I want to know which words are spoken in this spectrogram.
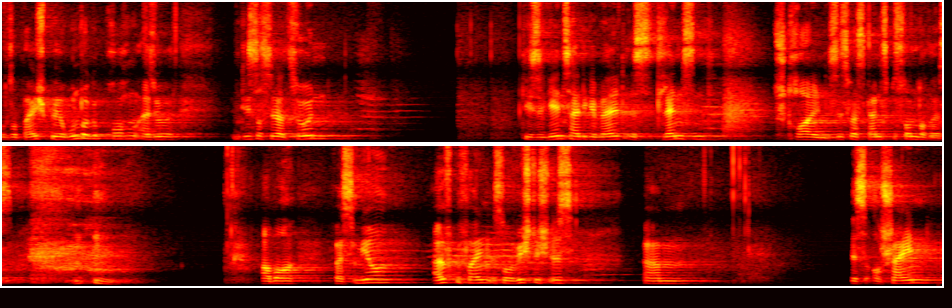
unser Beispiel runtergebrochen. Also in dieser Situation, diese jenseitige Welt ist glänzend, strahlend. Es ist was ganz Besonderes. Aber was mir aufgefallen ist oder wichtig ist, ähm, das Erscheinen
